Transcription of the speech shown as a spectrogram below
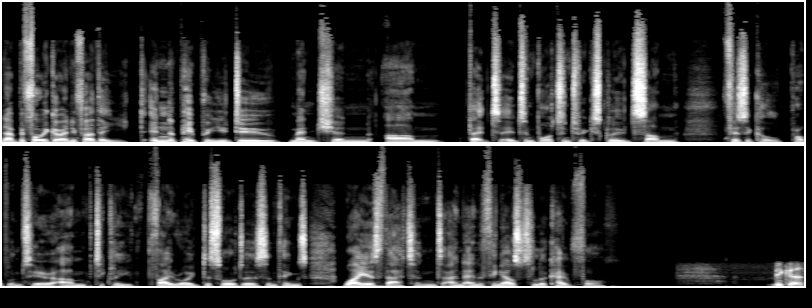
now, before we go any further, in the paper you do mention um, that it's important to exclude some physical problems here, um, particularly thyroid disorders and things. Why is that, and, and anything else to look out for? because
